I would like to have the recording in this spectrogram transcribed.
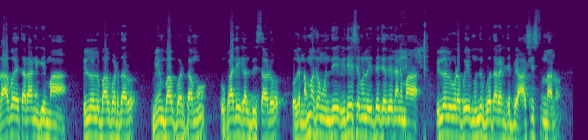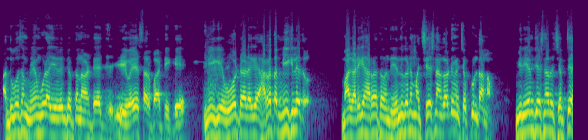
రాబోయే తరానికి మా పిల్లలు బాగుపడతారు. మేము బాగుపడతాము. ఉపాధి కల్పిస్తాడు. ఒక నమ్మకం ఉంది. విదేశంలో ఇద్దరు చదివేదాన్ని మా పిల్లలు కూడా పోయి ముందుకు పోతారని చెప్పి ఆశిస్తున్నాను. అందుకోసం మేము కూడా ఏం చెప్తున్నామంటే ఈ వైఎస్ఆర్ పార్టీకి మీకు ఓటు అడిగే అర్హత మీకు లేదు. మాకు అడిగే అర్హత ఉంది. ఎందుకంటే మాకు చేసినాం కాబట్టి మేము చెప్పుకుంటున్నాం. మీరు ఏం చేసినారో చెప్తే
